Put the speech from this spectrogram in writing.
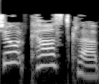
Shortcast Club.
